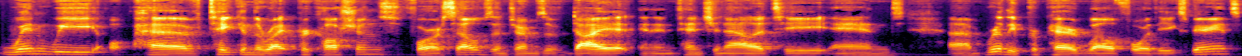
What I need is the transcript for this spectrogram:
when we have taken the right precautions for ourselves in terms of diet and intentionality and um, really prepared well for the experience,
